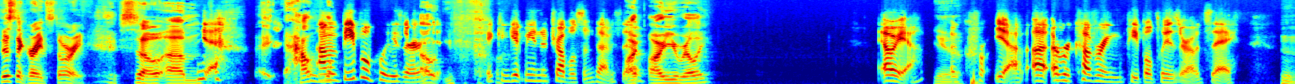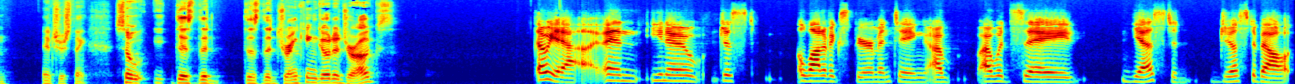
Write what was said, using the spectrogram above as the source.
This is a great story. So, um, yeah. how I'm a people pleaser. oh, It can get me into trouble sometimes are, are you really? Oh yeah. Yeah. A cr- yeah, a, a recovering people pleaser, I would say. Hmm. Interesting. So does the does the drinking go to drugs? Oh yeah, and you know, just a lot of experimenting. I I would say yes to just about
